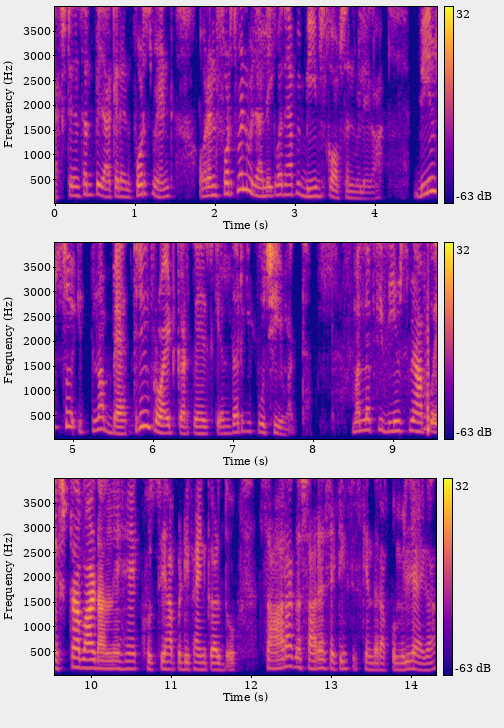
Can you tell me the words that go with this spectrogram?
एक्सटेंशन पे जाकर एनफोर्समेंट और एनफोर्समेंट में जाने के बाद यहाँ पे बीम्स का ऑप्शन मिलेगा। बीम्स तो इतना बेहतरीन प्रोवाइड करते हैं इसके अंदर कि पूछिए मत। मतलब कि बीम्स में आपको एक्स्ट्रा बार डालने हैं, खुद से यहाँ पे डिफाइन कर दो। सारा का सारा सेटिंग्स इसके अंदर आपको मिल जाएगा।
